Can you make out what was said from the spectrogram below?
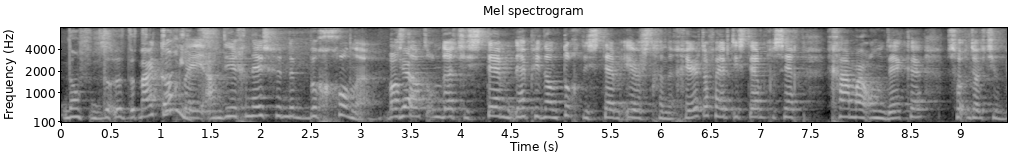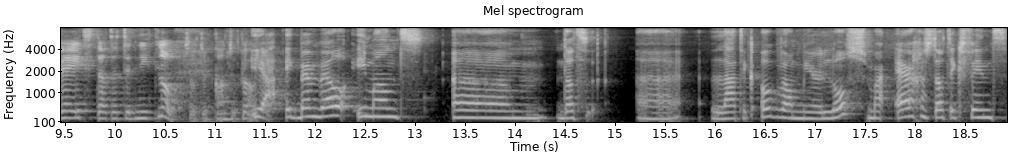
dan dat, dat Maar kan toch niet. ben je aan diergeneeskunde begonnen. Was Ja. dat omdat je stem... Heb je dan toch die stem eerst genegeerd? Of heeft die stem gezegd... Ga maar ontdekken, zodat je weet dat het het niet loopt? Dat kan natuurlijk ook. Ja, ik ben wel iemand ehm, dat eh, laat ik ook wel meer los, maar ergens dat ik vind,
